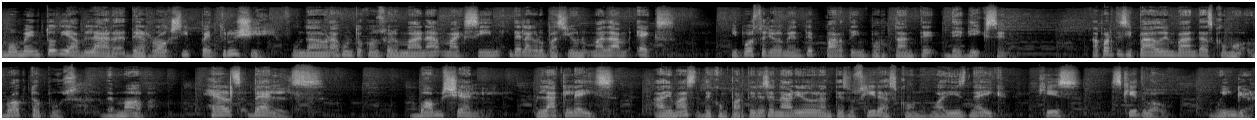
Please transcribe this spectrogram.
Momento de hablar de Roxy Petrucci, fundadora junto con su hermana Maxine de la agrupación Madame X y posteriormente parte importante de Dixon. Ha participado en bandas como Rocktopus, The Mob, Hells Bells, Bombshell, Black Lace, además de compartir escenario durante sus giras con Waddy Snake, Kiss, Skid Row, Winger,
